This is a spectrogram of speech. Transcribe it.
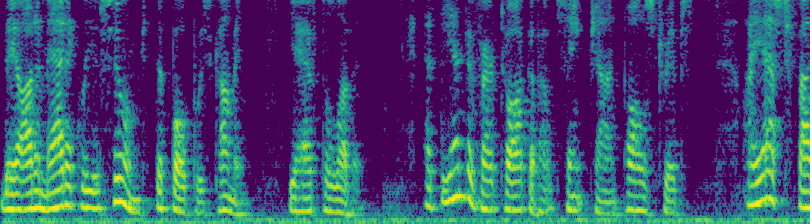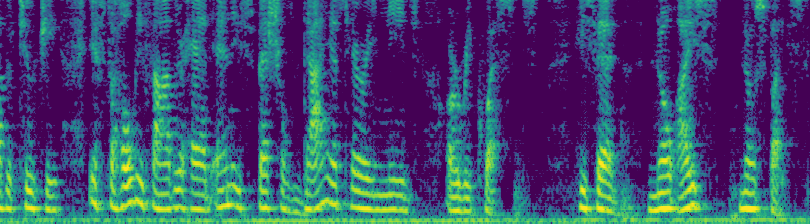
they automatically assumed the Pope was coming. You have to love it. At the end of our talk about St. John Paul's trips, I asked Father Tucci if the Holy Father had any special dietary needs or requests. He said, no ice, no spice.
